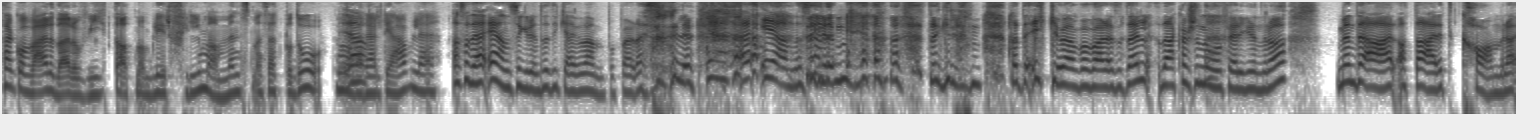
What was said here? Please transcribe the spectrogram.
Tenk å være der og vite at man blir filma mens man sitter på do. Det må Ja. være helt jævlig. Altså, Det er eneste grunnen til at ikke jeg vil være med på Paradise. Hotel. det er eneste grunnen, er grunnen til at jeg ikke vil være med på Paradise Hotel. Det er kanskje noen flere grunner òg, men det er at det er et kamera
